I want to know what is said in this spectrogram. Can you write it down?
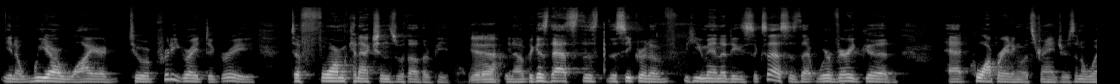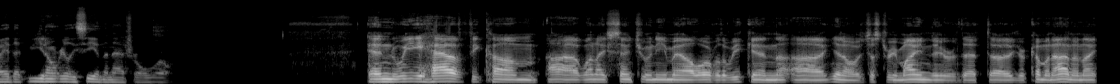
you know, we are wired to a pretty great degree to form connections with other people. Yeah. You know, because that's the the secret of humanity's success is that we're very good at cooperating with strangers in a way that you don't really see in the natural world. And we have become, uh, when I sent you an email over the weekend, uh, you know, just a reminder that uh, you're coming on. And I,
